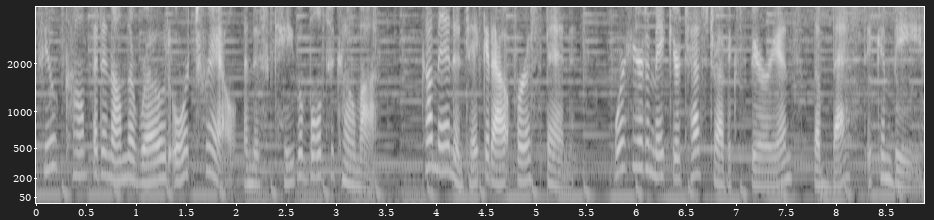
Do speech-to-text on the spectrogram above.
Feel confident on the road or trail in this capable Tacoma. Come in and take it out for a spin. We're here to make your test drive experience the best it can be.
